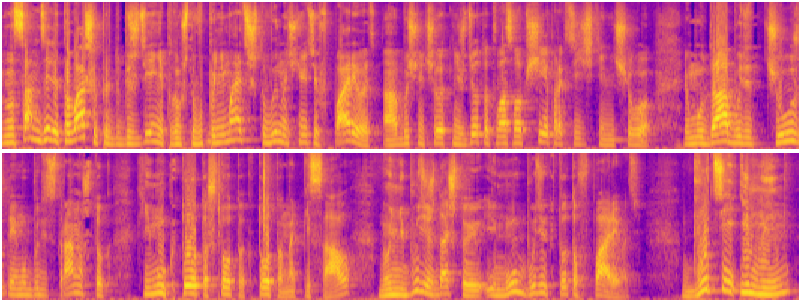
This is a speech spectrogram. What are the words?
Но на самом деле это ваше предубеждение, потому что вы понимаете, что вы начнете впаривать, а обычный человек не ждет от вас вообще практически ничего. Ему, да, будет чуждо, ему будет странно, что к нему кто-то что-то, кто-то написал, но не будет ждать, что ему будет кто-то впаривать. Будьте иным,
